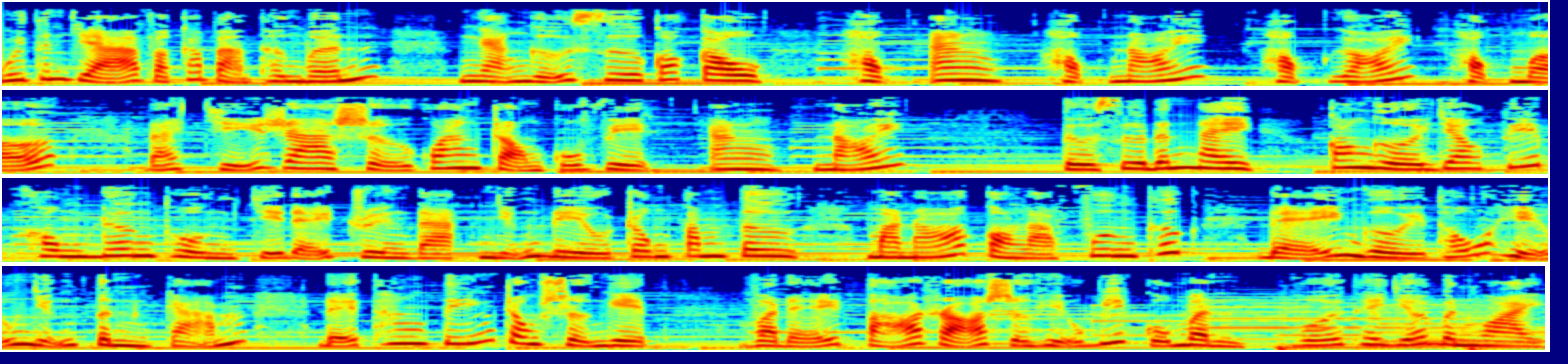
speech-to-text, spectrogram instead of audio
Quý thính giả và các bạn thân mến, ngạn ngữ xưa có câu học ăn, học nói, học gói, học mở đã chỉ ra sự quan trọng của việc ăn, nói. Từ xưa đến nay, con người giao tiếp không đơn thuần chỉ để truyền đạt những điều trong tâm tư mà nó còn là phương thức để người thấu hiểu những tình cảm, để thăng tiến trong sự nghiệp và để tỏ rõ sự hiểu biết của mình với thế giới bên ngoài.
